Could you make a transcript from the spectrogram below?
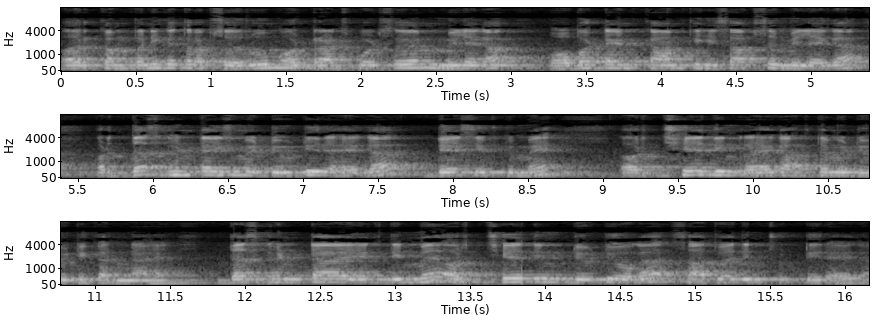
और कंपनी की तरफ़ से रूम और ट्रांसपोर्टेशन मिलेगा ओवर टाइम काम के हिसाब से मिलेगा और 10 घंटा इसमें ड्यूटी रहेगा डे शिफ्ट में और छः दिन रहेगा हफ़्ते में ड्यूटी करना है। 10 घंटा एक दिन में और छः दिन ड्यूटी होगा, सातवें दिन छुट्टी रहेगा।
